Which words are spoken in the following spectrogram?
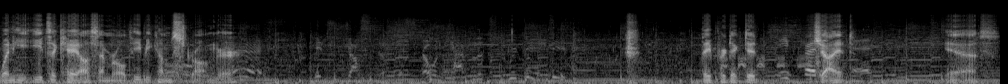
When he eats a Chaos Emerald, he becomes stronger. It's just as the stone tablets predicted! They predicted, Giant. yes.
